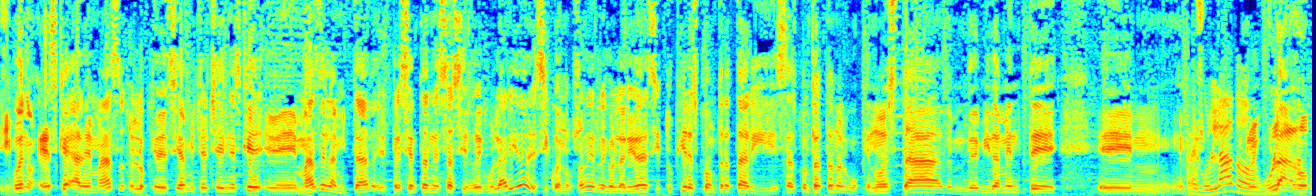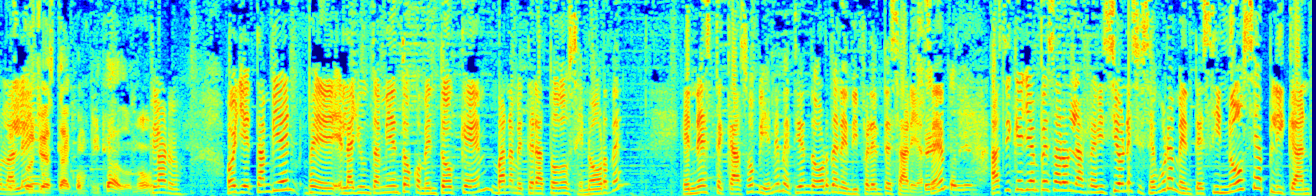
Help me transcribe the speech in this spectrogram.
Y bueno, es que además lo que decía Michelle Chain es que eh, más de la mitad eh, presentan esas irregularidades y cuando son irregularidades, si tú quieres contratar y estás contratando algo que no está debidamente eh, pues, Regulado, regulado bajo la pues, pues ya está complicado, ¿no? Claro. Oye, también eh, el ayuntamiento comentó que van a meter a todos en orden. En este caso, viene metiendo orden en diferentes áreas, Sí, ¿eh? está bien. Así que ya empezaron las revisiones y seguramente si no se aplican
